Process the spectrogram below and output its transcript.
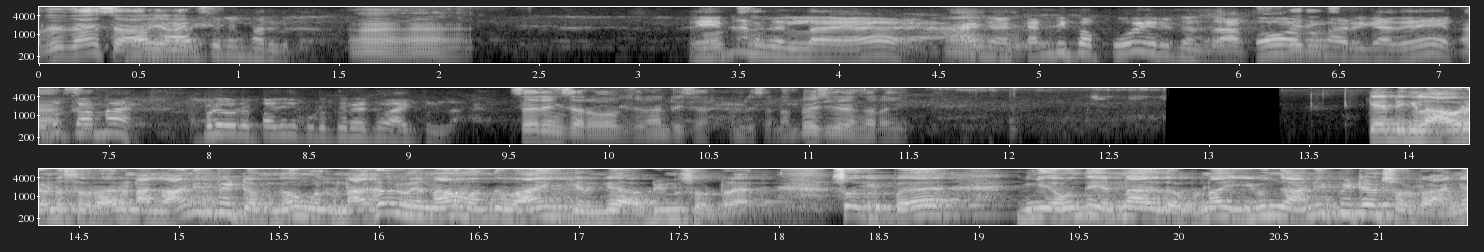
அதுதான் சார் ஆச்சரியமா இருக்குது. என்னது இல்ல? கண்டிப்பா போயிருக்கும் சார் போகாமலாம் இருக்காது. கொடுக்காம அப்படி ஒரு பதில் கொடுக்கறதுக்கு வாய்ப்பு இல்ல. சரிங்க சார் ஓகே சார் நன்றி சார் நன்றி சார் நான் பேசிக்கிறேன் சார் கேட்டிங்களா? அவர் என்ன சொல்றாரு? நாங்கள் அனுப்பிட்டோம்ங்க உங்களுக்கு நகல் வேணாலும் வந்து வாங்கிக்கிறங்க அப்படின்னு சொல்கிறாரு ஸோ இப்போ இங்கே வந்து என்ன ஆகுது அப்படின்னா இவங்க அனுப்பிட்டேன்னு சொல்கிறாங்க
